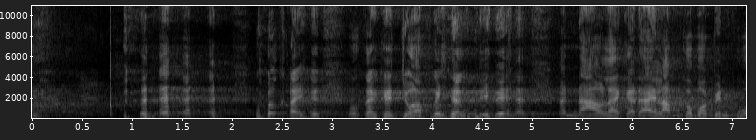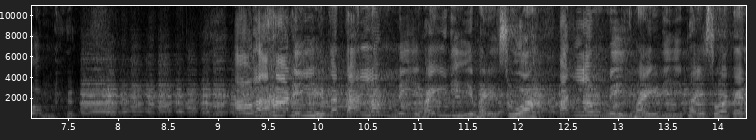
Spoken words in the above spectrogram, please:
ติ บ่เคยบ่เคยกระจอบก็อย่างนี้เด้มันหนาวหลายกระได้ล้ำก็บ่เป็นคว่ำ เอาละฮะนี่กันการล้ำนี่ไผดีไผสัวกันล้ำนี่ไผดีไผสัวเป็น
